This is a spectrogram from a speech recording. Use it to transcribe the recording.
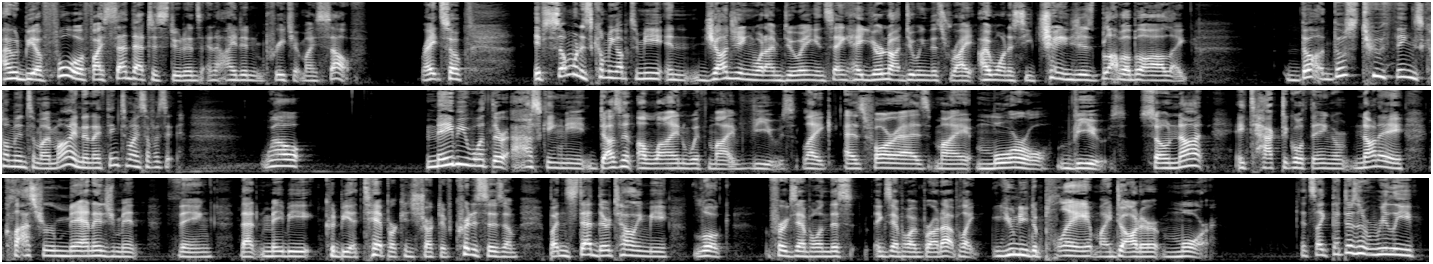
I would be a fool if I said that to students and I didn't preach it myself. Right. So if someone is coming up to me and judging what I'm doing and saying, hey, you're not doing this right, I want to see changes, blah, blah, blah, like th- those two things come into my mind. And I think to myself, I say, well, maybe what they're asking me doesn't align with my views, like as far as my moral views. So, not a tactical thing or not a classroom management thing that maybe could be a tip or constructive criticism, but instead they're telling me, look, for example, in this example I brought up, like, you need to play my daughter more. It's like that doesn't really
